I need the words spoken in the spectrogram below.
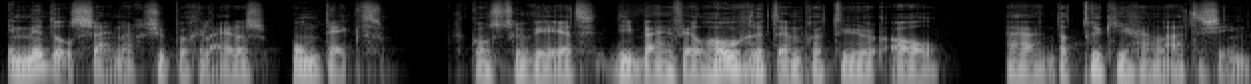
inmiddels zijn er supergeleiders ontdekt, geconstrueerd, die bij een veel hogere temperatuur al dat trucje gaan laten zien.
